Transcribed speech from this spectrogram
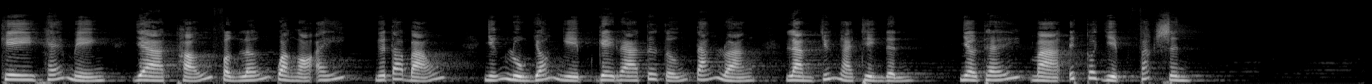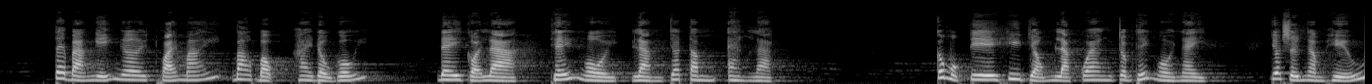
Khi hé miệng và thở phần lớn qua ngõ ấy, người ta bảo những luồng gió nghiệp gây ra tư tưởng tán loạn làm chướng ngại thiền định, nhờ thế mà ít có dịp phát sinh. Tay bạn nghỉ ngơi thoải mái bao bọc hai đầu gối. Đây gọi là thế ngồi làm cho tâm an lạc. Có một tia hy vọng lạc quan trong thế ngồi này. Do sự ngầm hiểu,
